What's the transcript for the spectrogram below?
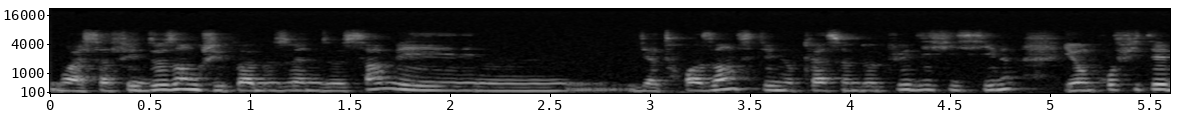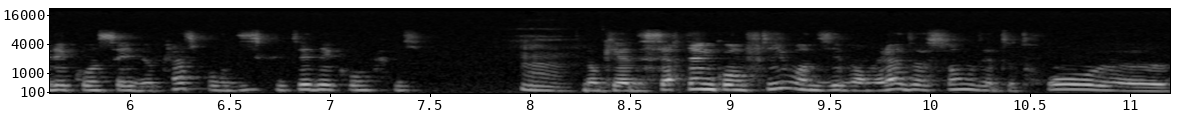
voilà ça fait deux ans que j'ai pas besoin de ça, mais il y a trois ans, c'était une classe un peu plus difficile. Et on profitait des conseils de classe pour discuter des conflits. Hmm. Donc il y a certains conflits où on disait bon mais là de toute façon vous êtes trop euh,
